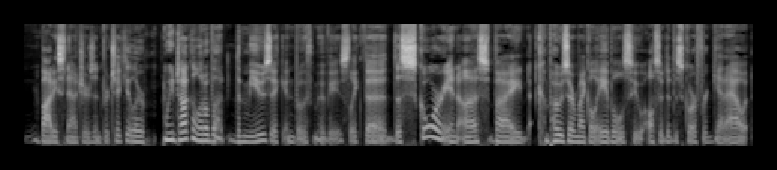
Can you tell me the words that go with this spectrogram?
Body Snatchers in particular. We talk a little about the music in both movies, like the the score in Us by composer Michael Abels, who also did the score for Get Out.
